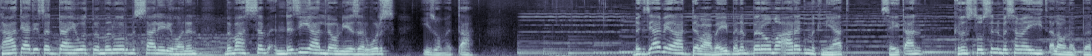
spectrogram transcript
ከኀጢአት የጸዳ ሕይወት በመኖር ምሳሌ ሊሆንን በማሰብ እንደዚህ ያለውን የዘር ውርስ ይዞ መጣ። በእግዚአብሔር አደባባይ በነበረው ማዕረግ ምክንያት ሰይጣን ክርስቶስን በሰማይ ይጠላው ነበር።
